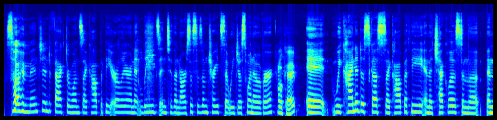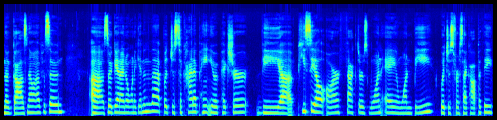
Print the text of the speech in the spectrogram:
So I mentioned factor one psychopathy earlier, and it leads into the narcissism traits that we just went over. Okay. It we kind of discussed psychopathy in the checklist in the in the Gosnell episode. Uh, so again, I don't want to get into that, but just to kind of paint you a picture, the uh, PCLR factors one A and one B, which is for psychopathy,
